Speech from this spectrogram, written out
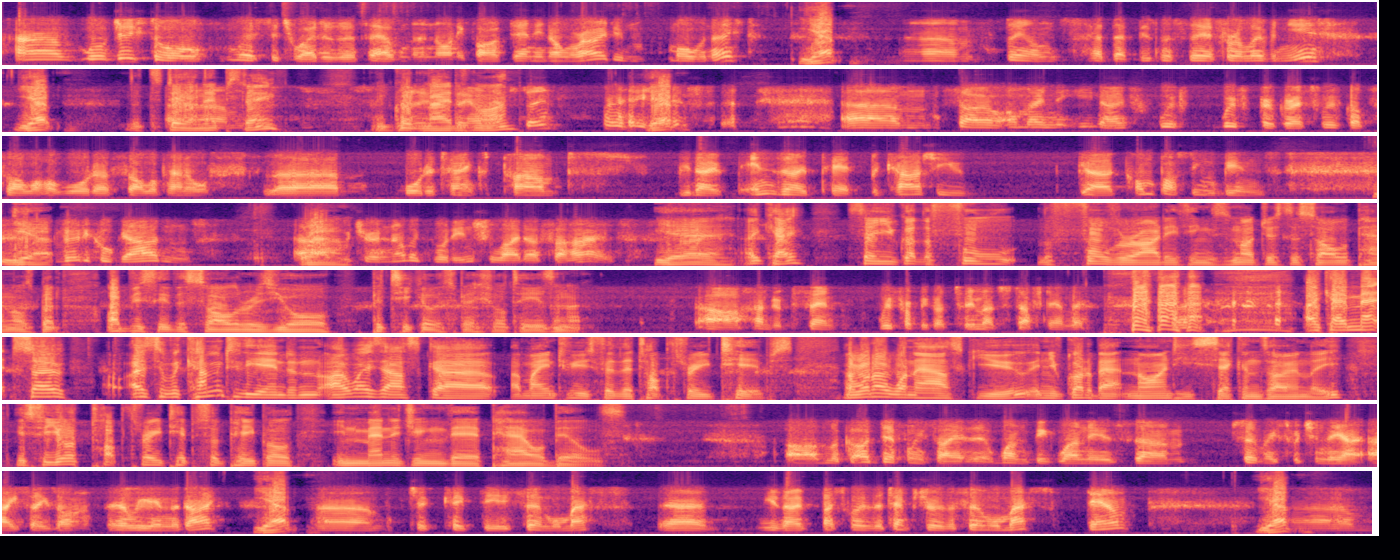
Um, well, G Store, we're situated at 1095 Dandenong Road in Malvern East. Yep. Um, Leon's had that business there for 11 years. Yep. That's Dylan Um, Epstein, a good mate of mine. Epstein. Yep. Um, so, I mean, you know, we've we've progressed. We've got solar hot water, solar panels, um water tanks, pumps, you know, Enzo Pet, Bokashi uh, composting bins, Yeah. vertical gardens, uh, which are another good insulator for homes. Yeah. Okay. So you've got the full the full variety of things, not just the solar panels, but obviously the solar is your particular specialty, isn't it? Oh, 100%. We've probably got too much stuff down there. okay, Matt. So, uh, so we're coming to the end, and I always ask uh, my interviews for the top three tips. And what I want to ask you, and you've got about ninety seconds only, is for your top three tips for people in managing their power bills. Oh, look, I'd definitely say that one big one is um, certainly switching the ACs on early in the day Yep. um, to keep the thermal mass, uh, you know, basically the temperature of the thermal mass down Yep. um,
